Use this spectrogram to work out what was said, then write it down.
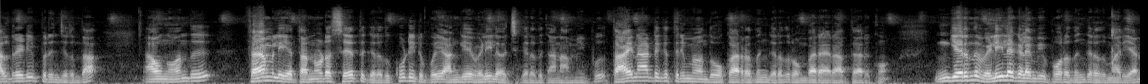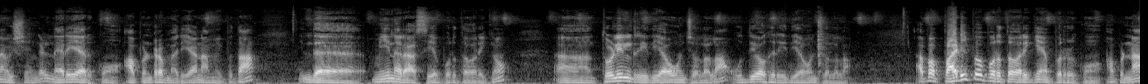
ஆல்ரெடி பிரிஞ்சிருந்தால் அவங்க வந்து ஃபேமிலியை தன்னோட சேர்த்துக்கிறது கூட்டிகிட்டு போய் அங்கேயே வெளியில் வச்சுக்கிறதுக்கான அமைப்பு. தாய்நாட்டுக்கு திரும்பி வந்து உட்கார்றதுங்கிறது ரொம்ப ரேராக தான் இருக்கும். இங்கேருந்து வெளியில் கிளம்பி போகிறதுங்கிறது மாதிரியான விஷயங்கள் நிறையா இருக்கும் அப்படின்ற மாதிரியான அமைப்பு தான் இந்த மீன ராசியை பொறுத்த வரைக்கும் தொழில் ரீதியாகவும் சொல்லலாம் உத்தியோக ரீதியாகவும் சொல்லலாம். அப்போ படிப்பை பொறுத்த வரைக்கும் எப்படி இருக்கும்? அப்படின்னா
